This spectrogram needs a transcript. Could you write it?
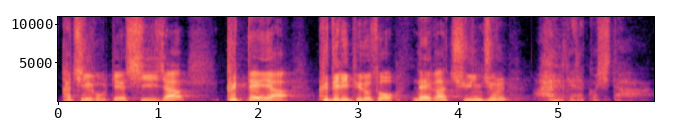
같이 읽어볼게요. 시작. 그때야 그들이 비로소 내가 주인 줄 알게 될 것이다.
